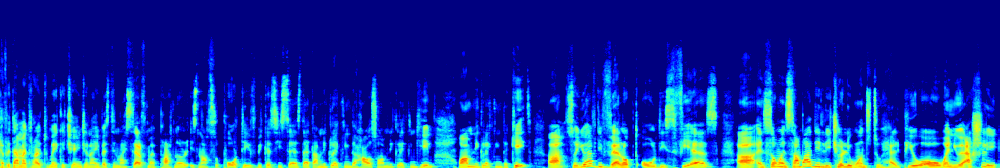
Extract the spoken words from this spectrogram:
every time I try to make a change and I invest in myself, my partner is not supportive because he says that I'm neglecting the house or I'm neglecting him or I'm neglecting the kids. Um, so you have developed all these fears. Uh, and so when somebody literally wants to help you or when you actually,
